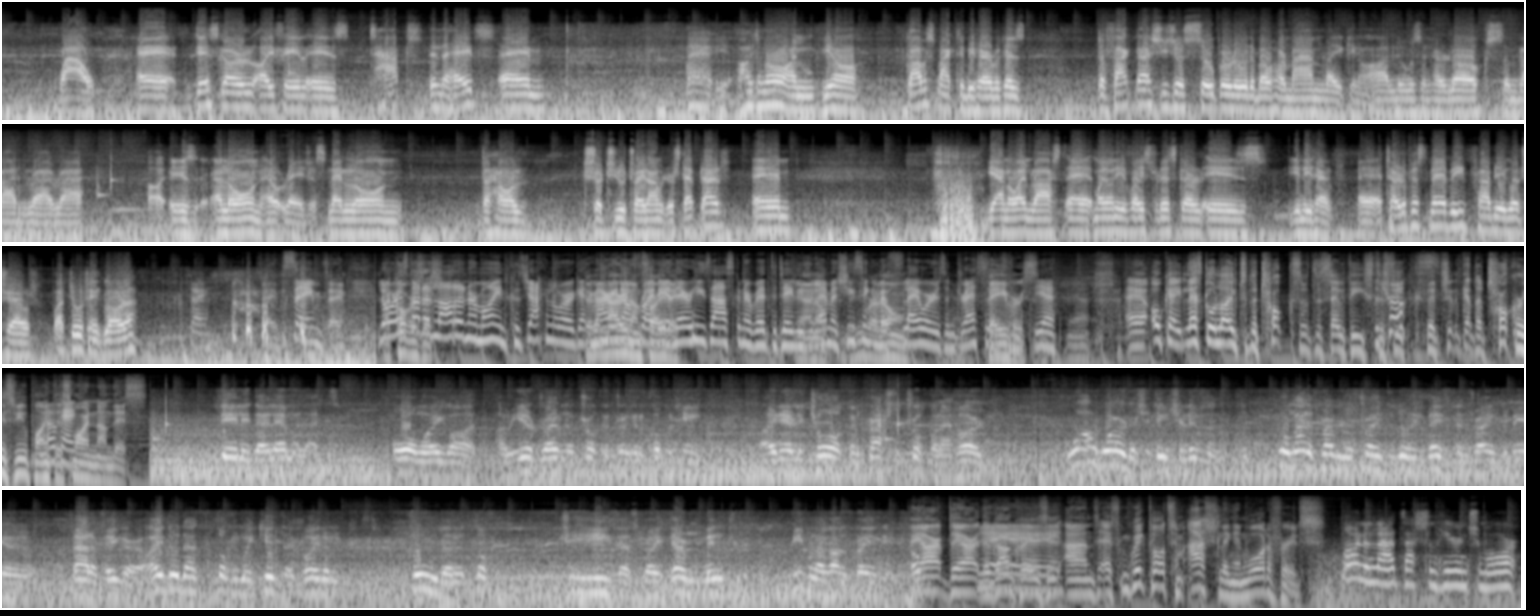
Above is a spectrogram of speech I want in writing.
wow. Uh, this girl, I feel, is tapped in the head. Um, uh, I don't know. I'm, you know, gobsmacked to be fair because the fact that she's just super rude about her mum, like you know, all losing her looks and blah blah blah, uh, is alone outrageous. Let alone the whole should you try on with your stepdad. Um, yeah, no, I'm lost. Uh, my only advice for this girl is you need help. Uh, a therapist, maybe, probably a good shout. What do you think, Laura? Same. Same. Same. Same. Laura's That got covers a lot on her mind because Jack and Laura are getting married, married on, on Friday, Friday. and there he's asking her about the daily Yeah, I know. dilemma. She's thinking about alone. flowers and dresses. and- Favours. Yeah. yeah. Uh, okay, let's go live to the trucks of the southeast. The to see- trucks? the get the truckers' viewpoint this morning on this. daily dilemma, lads. Oh my god, I'm here driving a truck and drinking a cup of tea. I nearly choked and crashed the truck when I heard what world does she think she lives in. The poor man is probably just trying to do his best and trying to be a father figure. I do that stuff with my kids. I buy them food and stuff. Jesus Christ, they're mental. People are gone crazy. They are, they are, they're Yeah, gone yeah, yeah, crazy. yeah. And uh, some quick thoughts from Ashling in Waterford. Morning, lads. Ashling here in Tramore.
